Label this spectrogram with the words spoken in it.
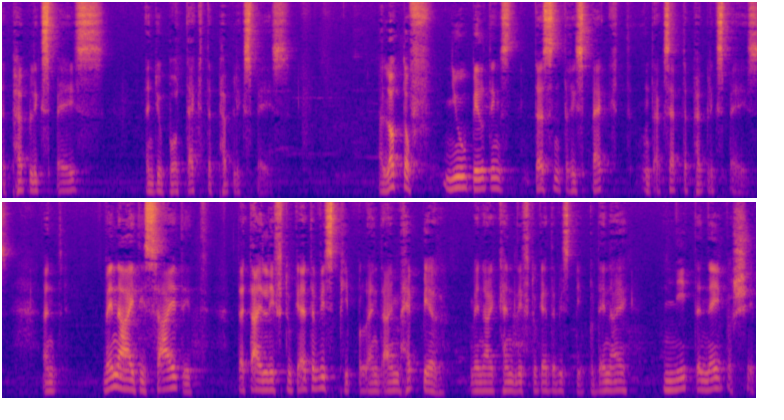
the public space and you protect the public space. A lot of new buildings doesn't respect and accept the public space. And when I decided that I live together with people and I'm happier when I can live together with people, then I need the neighborship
